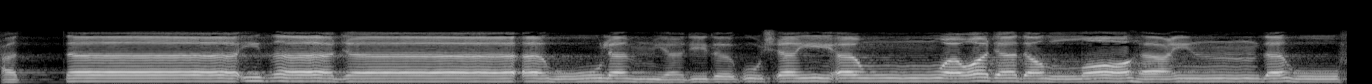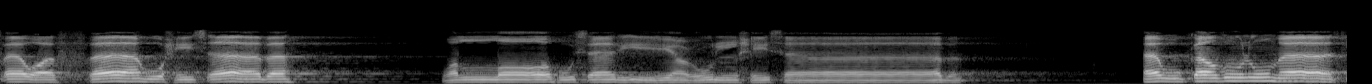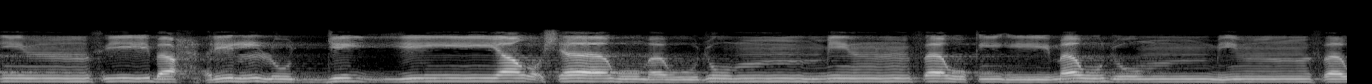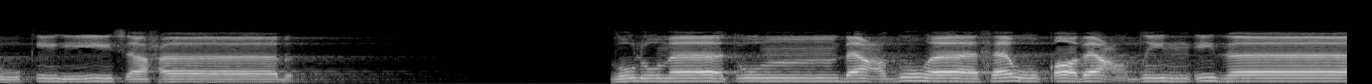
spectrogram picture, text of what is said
حَتَّى إِذَا جَاءَهُ لَمْ يَجِدْهُ شَيْئًا وَوَجَدَ اللَّهَ عِندَهُ فَوَفَّاهُ حِسَابَهُ والله سريع الحساب أو كظلمات في بحر اللجي يغشاه موج من فوقه موج من فوقه سحاب. ظُلُمَاتٌ بَعْضُهَا فَوْقَ بَعْضٍ إِذَا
